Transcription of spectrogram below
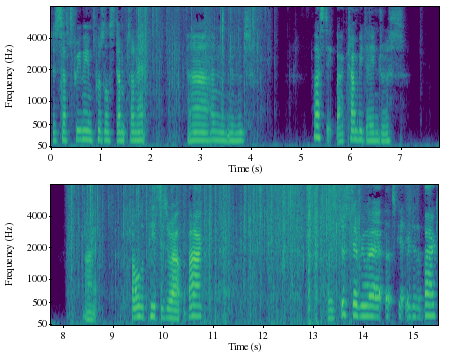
Just has premium puzzle stamped on it. And plastic bag can be dangerous. Right, all the pieces are out the bag. There's dust everywhere. Let's get rid of the bag.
